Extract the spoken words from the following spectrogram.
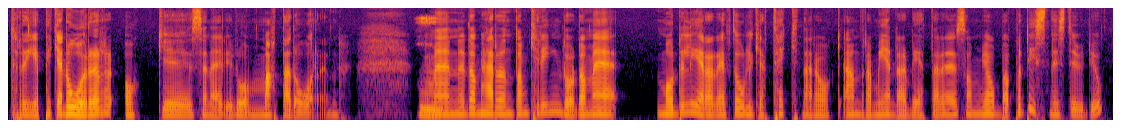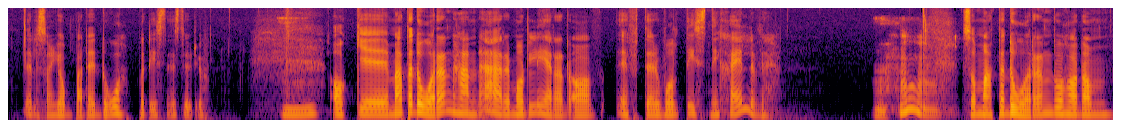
tre picadorer och eh, sen är det ju då matadoren. Mm. Men de här runt omkring då, de är modellerade efter olika tecknare och andra medarbetare som jobbar på Disney Studio, eller som jobbade då på Disney Studio. Mm. Och eh, Matadoren, han är modellerad av efter Walt Disney själv. Mhm. Så Matadoren, då har de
